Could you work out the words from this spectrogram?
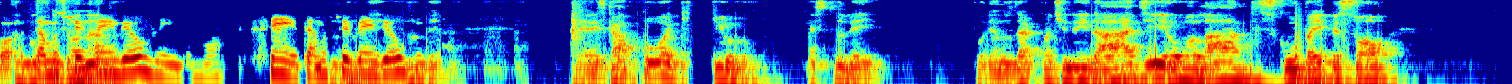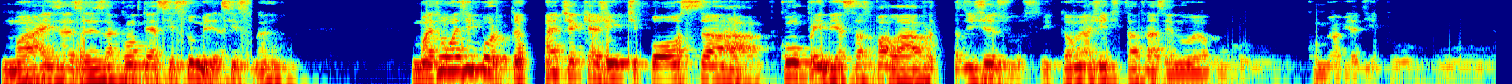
Estamos te vendo e ouvindo. Né? Sim, estamos te vendo e ouvindo. É, escapou aqui, mas tudo bem. Podemos dar continuidade. Olá, desculpa aí, pessoal. Mas às vezes acontece isso mesmo, né? Mas o mais importante é que a gente possa compreender essas palavras de Jesus. Então a gente está trazendo, o, como eu havia dito, o,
